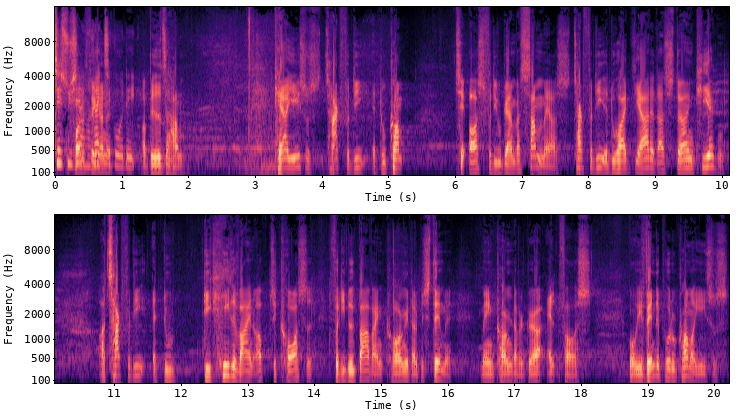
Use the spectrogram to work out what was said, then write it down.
Det synes jeg er en rigtig god idé. Og bede til ham. Kære Jesus, tak fordi, at du kom til os, fordi du gerne vil være sammen med os. Tak fordi, at du har et hjerte, der er større end kirken. Og tak fordi, at du gik hele vejen op til korset, fordi du ikke bare var en konge, der vil bestemme, men en konge, der vil gøre alt for os. Må vi vente på, at du kommer, Jesus,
